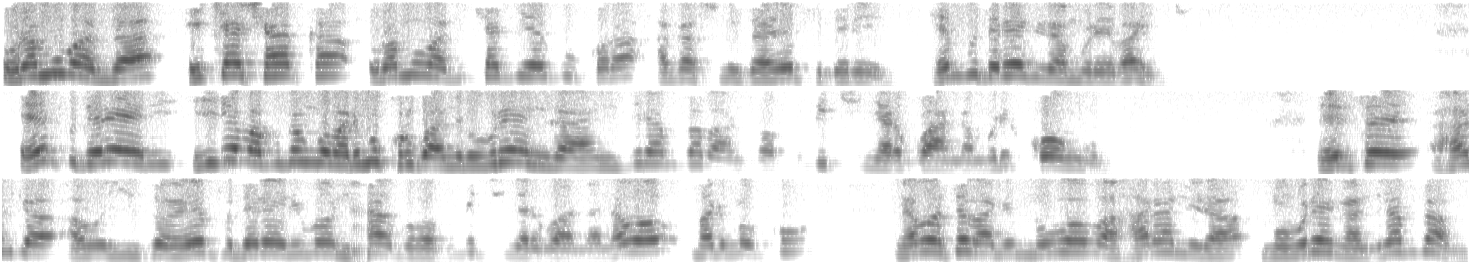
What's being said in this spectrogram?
Uramubaza icyo ashaka uramubaza icyo agiye gukora agasubiza efudereri efudereri iramureba iki? Efudereri iyo bavuga ngo barimo kurwanira uburenganzira bw'abantu bavuga ikinyarwanda muri congo. Ese harya izo efudereri bo ntabwo bavuga ikinyarwanda? Nabo barimo ku nabo se bari mu bo baharanira mu burenganzira bwabo?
